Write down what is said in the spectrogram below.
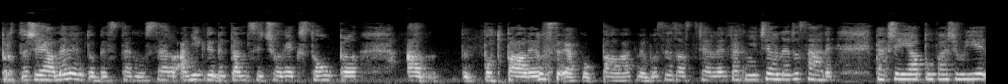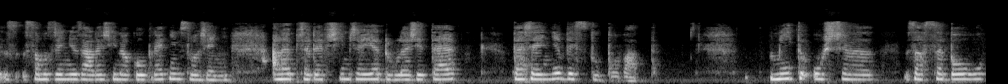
protože já nevím, to byste musel, ani kdyby tam si člověk stoupil a podpálil se jako palák nebo se zastřelil, tak ničeho nedosáhne. Takže já považuji, samozřejmě záleží na konkrétním složení, ale především, že je důležité veřejně vystupovat. Mít už eh, za sebou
